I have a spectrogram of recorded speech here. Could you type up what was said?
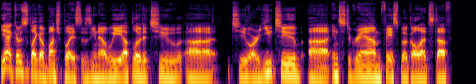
Yeah, it goes like a bunch of places. You know, we upload it to uh, to our YouTube, uh, Instagram, Facebook, all that stuff.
